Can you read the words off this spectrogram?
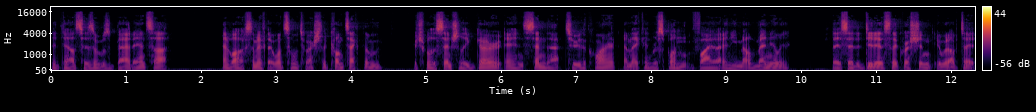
it now says it was a bad answer and will ask them if they want someone to actually contact them, which will essentially go and send that to the client and they can respond via an email manually. If they said it did answer the question, it would update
